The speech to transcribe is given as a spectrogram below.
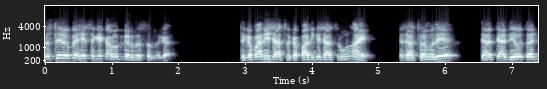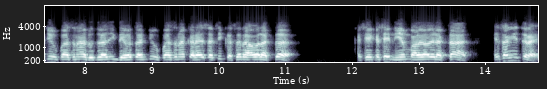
तसले लोक हे सगळे काम करत असतात बघा. ते कपाली शास्त्र कपालिक शास्त्र म्हणून आहे. त्या शास्त्रामध्ये त्या त्या देवतांची उपासना रुद्राधिक देवतांची उपासना करायसाठी कसं राहावं लागतं? कसे कसे नियम बाळगावे लागतात? हे सांगितलं आहे.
